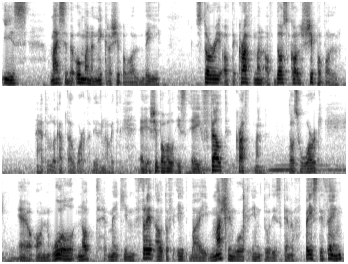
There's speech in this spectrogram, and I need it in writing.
is Maise Be'uman Anikra Shipovol, the story of the craftsman of Doskol Shipovol. I had to look up that word, I didn't know it. A Shipovol is a felt craftsman, those who work uh, on wool, not making thread out of it by mashing wood into this kind of pasty thing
